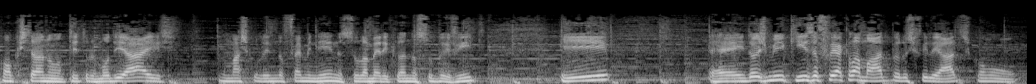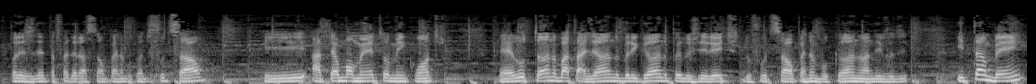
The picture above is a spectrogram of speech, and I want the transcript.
conquistando títulos mundiais, no masculino no feminino, sul-americano no sub-20. E é, em 2015 eu fui aclamado pelos filiados como presidente da Federação Pernambucana de Futsal e até o momento eu me encontro é, lutando, batalhando, brigando pelos direitos do futsal pernambucano a nível de... E também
